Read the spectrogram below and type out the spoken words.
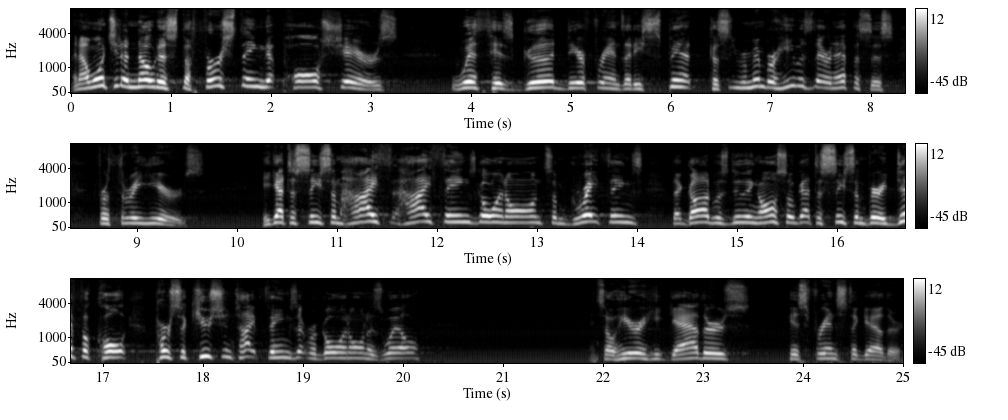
And I want you to notice the first thing that Paul shares with his good, dear friends that he spent, because you remember he was there in Ephesus for three years. He got to see some high, high things going on, some great things that God was doing. Also, got to see some very difficult persecution type things that were going on as well. And so here he gathers his friends together.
